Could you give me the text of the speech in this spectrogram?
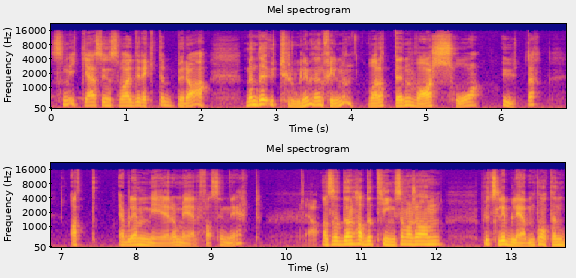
som ikke jeg syns var direkte bra. Men det utrolige med den filmen var at den var så ute at jeg ble mer og mer fascinert. Ja. Altså, den hadde ting som var sånn Plutselig ble den på en måte en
